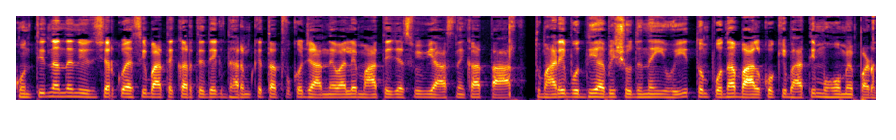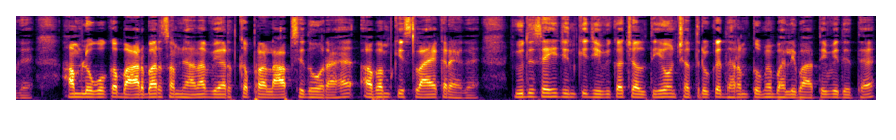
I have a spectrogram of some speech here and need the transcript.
कुंती नंदन युधिष्ठर को ऐसी बातें करते देख धर्म के तत्व को जानने वाले माँ तेजस्वी व्यास ने कहा तात तुम्हारी बुद्धि अभी शुद्ध नहीं हुई, तुम पुनः बालकों की भांति मुँह में पड़ गए। हम लोगों का बार बार समझाना व्यर्थ का प्रलाप सिद्ध हो रहा है, अब हम किस लायक रह गए? युद्ध से ही जिनकी जीविका चलती है उन क्षत्रियों के धर्म तुम्हें भली भांति विदित है।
